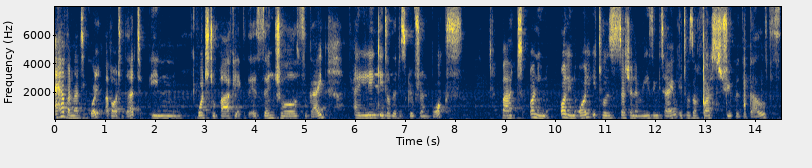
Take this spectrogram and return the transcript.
I have an article about that in what to pack, like the essentials guide. I link it on the description box. But on in all in all, it was such an amazing time. It was our first trip with the girls,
